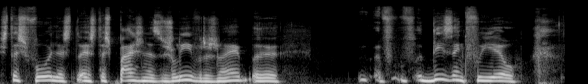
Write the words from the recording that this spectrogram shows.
estas folhas, estas páginas, os livros, não é? F- dizem que fui eu.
